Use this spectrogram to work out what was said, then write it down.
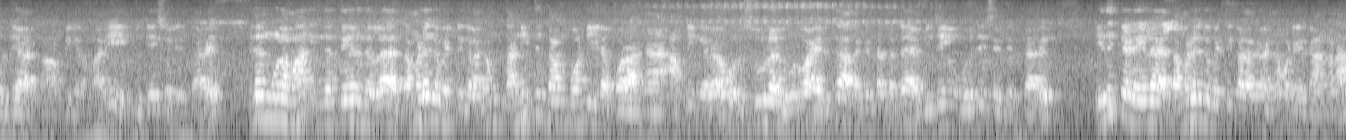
உறுதியாக இருக்கும் அப்படிங்கிற மாதிரி விஜய் சொல்லியிருக்காரு. இதன் மூலமாக இந்த தேர்தலில் தமிழக வெற்றி கழகம் தனித்து தான் போட்டியிட போகிறாங்க அப்படிங்கிற ஒரு சூழல் உருவாயிருக்கு. அதை கிட்டத்தட்ட விஜயும் உறுதி செய்திருக்காரு. இதுக்கிடையில் தமிழக வெற்றி கழகம் என்ன பண்ணியிருக்காங்கன்னா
